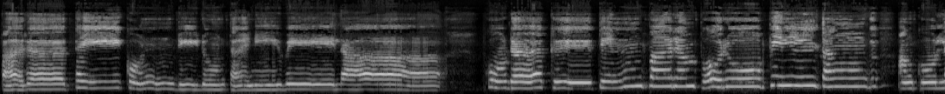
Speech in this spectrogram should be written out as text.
பரத்தை கொண்டிடும் தனிவேலா. குடக்கு தென்பரம் பொறுப்பில் தங்கு அங்குல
